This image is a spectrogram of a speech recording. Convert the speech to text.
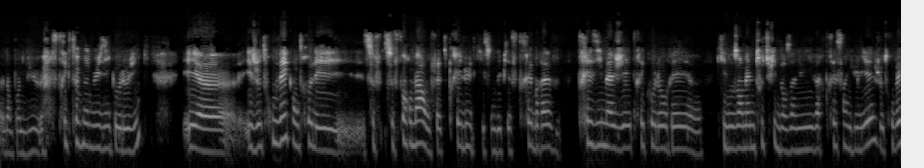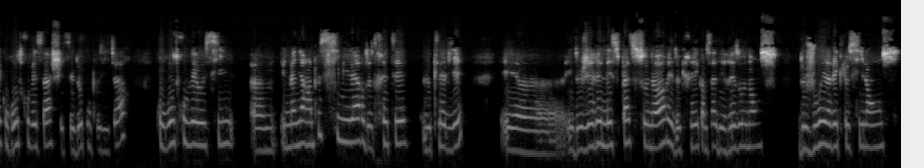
Euh, d'un point de vue strictement musicologique. Et, euh, et je trouvais qu'entre les ce, format en fait prélude, qui sont des pièces très brèves, très imagées, très colorées, euh, qui nous emmènent tout de suite dans un univers très singulier, je trouvais qu'on retrouvait ça chez ces deux compositeurs, qu'on retrouvait aussi euh, une manière un peu similaire de traiter le clavier et, de gérer l'espace sonore et de créer comme ça des résonances, de jouer avec le silence,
